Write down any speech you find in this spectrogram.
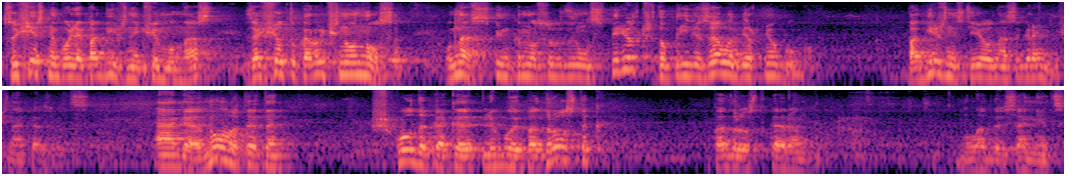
Существенно более подвижные, чем у нас, за счет укороченного носа. У нас спинка носа выдвинулась вперед, что привязала верхнюю губу. Подвижность ее у нас ограничена, оказывается. Ага, ну вот это Шкода, как и любой подросток, подросток Аран, молодой самец.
